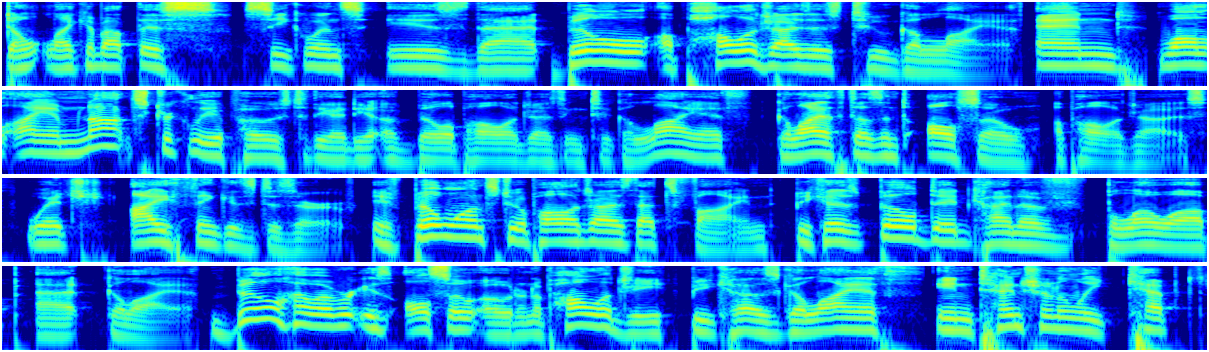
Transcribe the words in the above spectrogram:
don't like about this sequence is that Bill apologizes to Goliath. And while I am not strictly opposed to the idea of Bill apologizing to Goliath, Goliath doesn't also apologize, which I think is deserved. If Bill wants to apologize, that's fine, because Bill did kind of blow up at Goliath. Bill, however, is also owed an apology because Goliath intentionally kept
